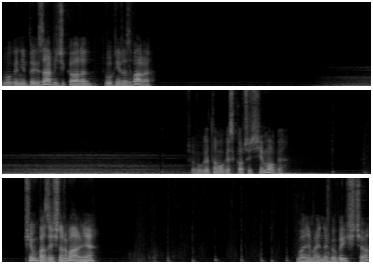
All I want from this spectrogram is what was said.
Mogę niby zabić go, ale dwóch nie rozwalę. Czy w ogóle to mogę skoczyć? Nie mogę. Musimy chyba zejść normalnie. Chyba nie ma innego wyjścia.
